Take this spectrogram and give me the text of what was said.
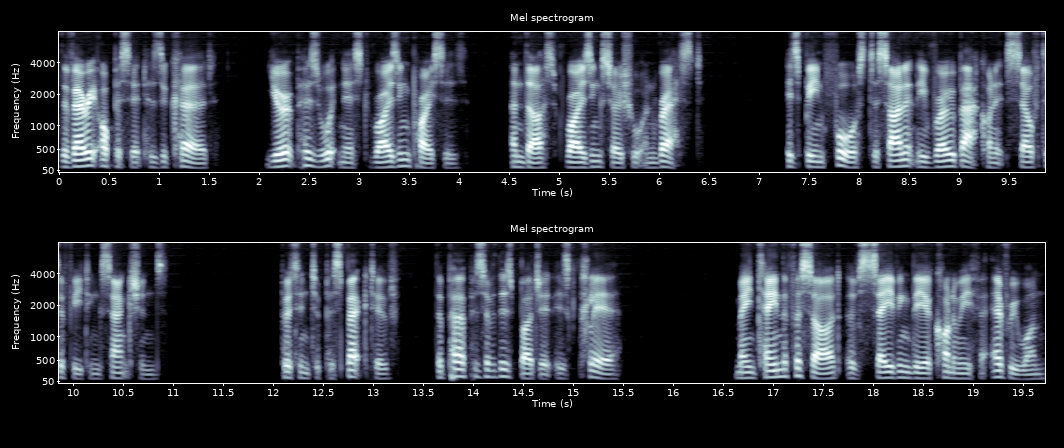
the very opposite has occurred. Europe has witnessed rising prices and thus rising social unrest. It's been forced to silently row back on its self defeating sanctions. Put into perspective, the purpose of this budget is clear maintain the facade of saving the economy for everyone,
